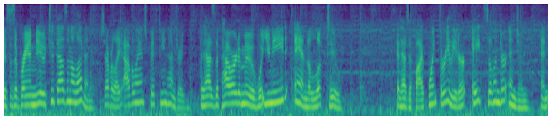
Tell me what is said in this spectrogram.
This is a brand new 2011 Chevrolet Avalanche 1500. It has the power to move what you need and the look too. It has a 5.3 liter, 8 cylinder engine, an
